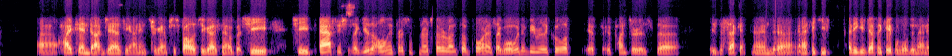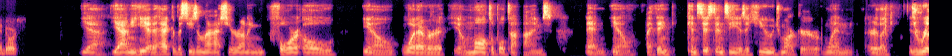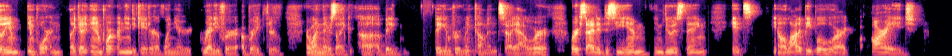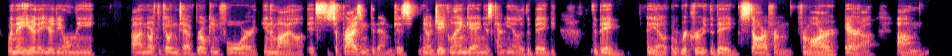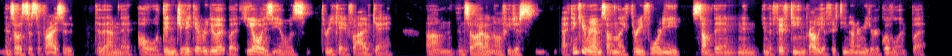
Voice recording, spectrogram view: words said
uh, high ten dot jazzy on Instagram. She follows you guys now, but she she asked me, she's like, "You're the only person from North Dakota to run sub four. And I was like, "Well, wouldn't it be really cool if if, if Hunter is the is the second? And uh, and I think he's I think he's definitely capable of doing that indoors. Yeah, yeah. I mean, he had a heck of a season last year, running four oh, you know, whatever, you know, multiple times. And you know, I think consistency is a huge marker when, or like, is really important, like a, an important indicator of when you're ready for a breakthrough or when there's like a, a big big improvement coming. So yeah, we're we're excited to see him him do his thing. It's you know a lot of people who are our age when they hear that you're the only uh, North Dakotan to have broken four in the mile, it's surprising to them because you know Jake Leingang is kind of you know the big the big you know recruit the big star from from our era. Um, and so it's a surprise to, to them that oh well didn't jake ever do it? But he always you know was 3k 5k um, and so i don't know if he just I think he ran something like 340 something in, in the 15, probably a 1500 meter equivalent, but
